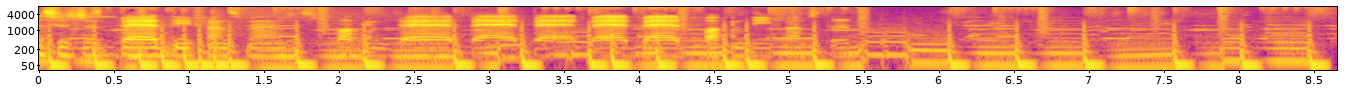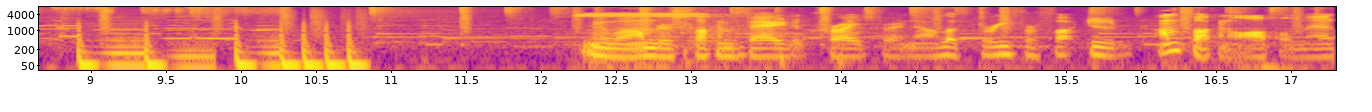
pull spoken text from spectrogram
this is just bad defense, man. Just fucking bad, bad, bad, bad, bad fucking defense, dude. Meanwhile, I'm just fucking bagged to Christ right now. Look, three for fuck, dude. I'm fucking awful, man.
